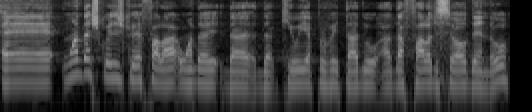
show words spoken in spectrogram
É, uma das coisas que eu ia falar, uma da, da- da- que eu ia aproveitar do- a- da fala do seu Aldenor,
